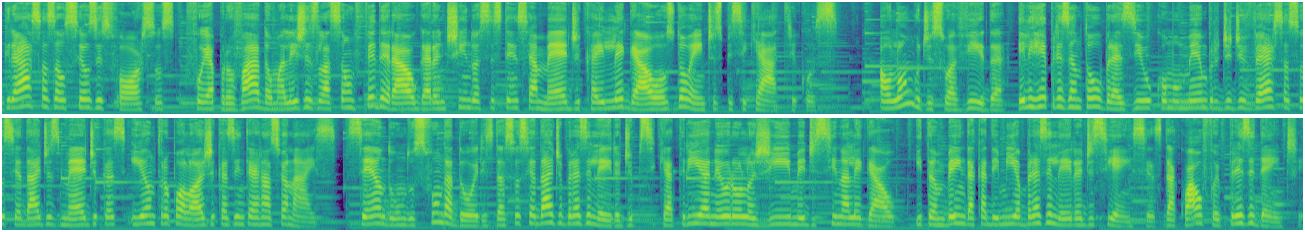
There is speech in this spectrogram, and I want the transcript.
Graças aos seus esforços, foi aprovada uma legislação federal garantindo assistência médica e legal aos doentes psiquiátricos. Ao longo de sua vida, ele representou o Brasil como membro de diversas sociedades médicas e antropológicas internacionais, sendo um dos fundadores da Sociedade Brasileira de Psiquiatria, Neurologia e Medicina Legal e também da Academia Brasileira de Ciências, da qual foi presidente.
